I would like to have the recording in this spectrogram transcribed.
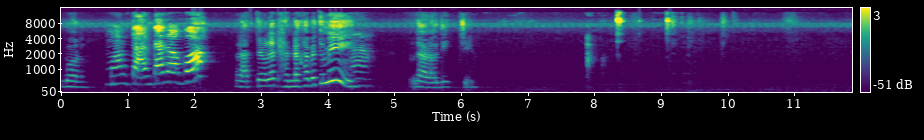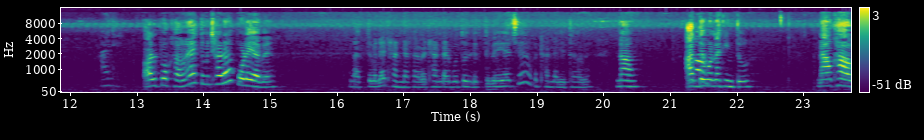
বল। রাত্রেবেলা ঠান্ডা খাবে তুমি? হ্যাঁ। দাঁড়াও দিচ্ছি। অল্প খাও হ্যাঁ তুমি ছাড়ো পড়ে যাবে। রাত্রেবেলায় ঠান্ডা খাবে ঠান্ডার বোতল দেখতে পেয়ে গেছে ওকে ঠান্ডা দিতে হবে। নাও আর দেবো না কিন্তু। নাও খাও।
